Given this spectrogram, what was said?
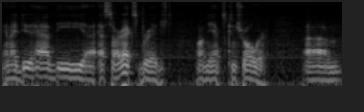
and I do have the uh, SRX bridged on the X controller. Um,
